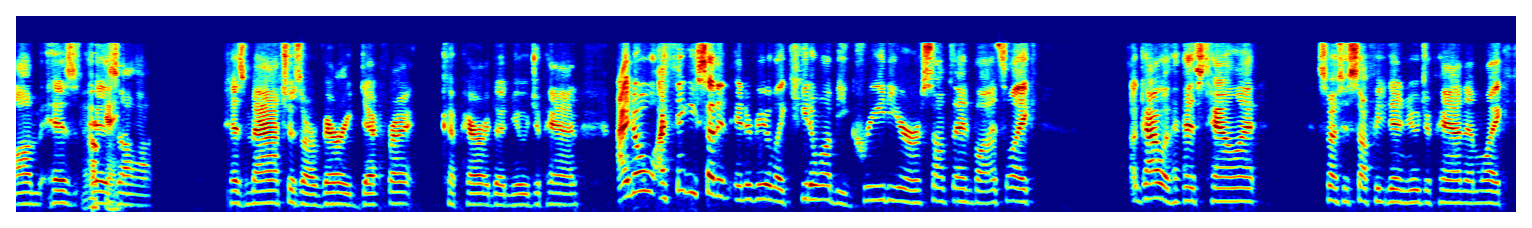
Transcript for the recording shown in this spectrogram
Um, his his uh his matches are very different compared to New Japan. I know. I think he said in an interview like he don't want to be greedy or something, but it's like a guy with his talent, especially stuff he did in New Japan. I'm like,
